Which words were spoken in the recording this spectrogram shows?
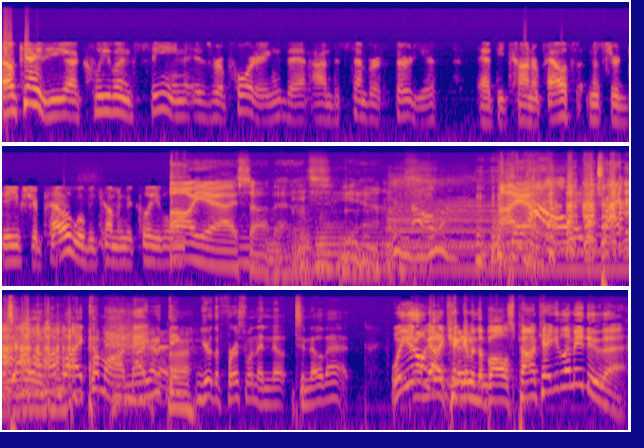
Okay, the uh, Cleveland Scene is reporting that on December 30th at the Connor Palace, Mr. Dave Chappelle will be coming to Cleveland. Oh yeah, I saw that. It's, yeah. I, uh, I tried to tell him. I'm like, come on, man. You gotta- think you're the first one that know, to know that? Well, you don't got to kick him in the balls, Poundcake. Let me do that.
